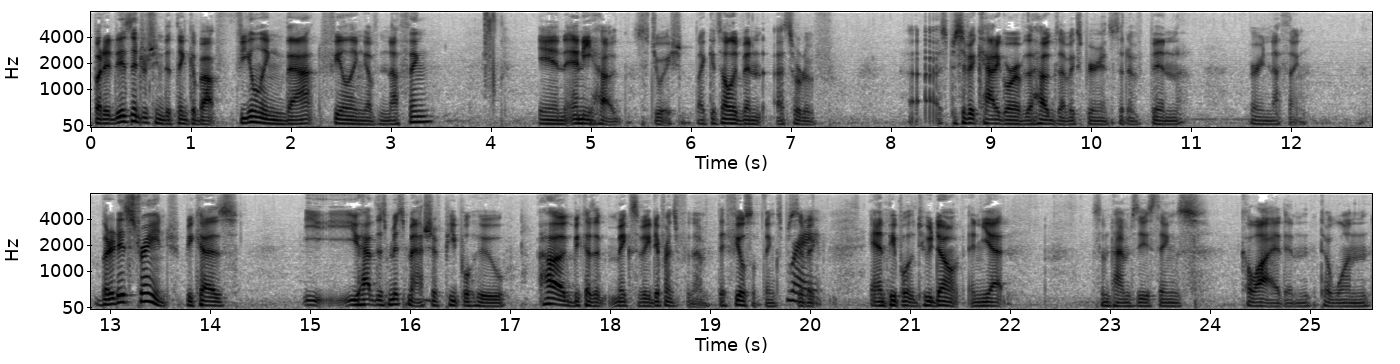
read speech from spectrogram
but it is interesting to think about feeling that feeling of nothing in any hug situation. Like it's only been a sort of a specific category of the hugs I've experienced that have been very nothing. But it is strange because y- you have this mismatch of people who hug because it makes a big difference for them. They feel something specific, Right. and people who don't, and yet sometimes these things collide into one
